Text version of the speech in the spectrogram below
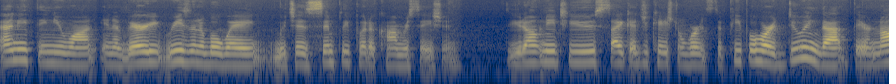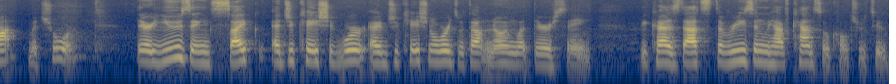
anything you want in a very reasonable way, which is simply put a conversation. You don't need to use psych educational words. The people who are doing that, they're not mature. They're using psych education word, educational words without knowing what they're saying because that's the reason we have cancel culture too.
